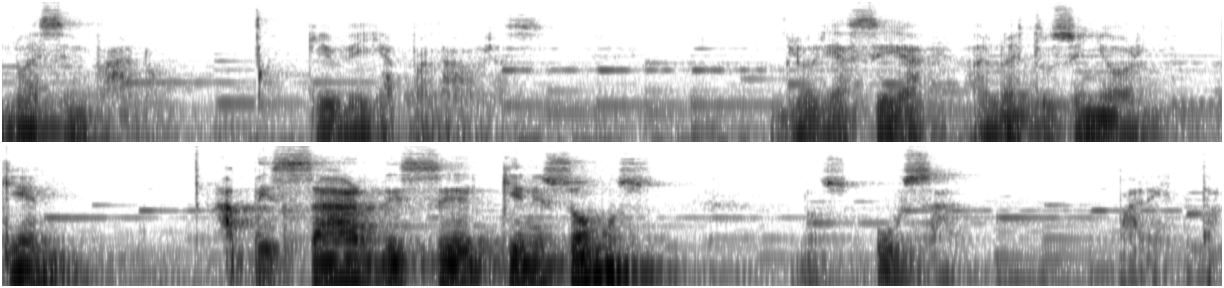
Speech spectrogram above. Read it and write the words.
no es en vano. Qué bellas palabras. Gloria sea a nuestro Señor, quien, a pesar de ser quienes somos, usa para esta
